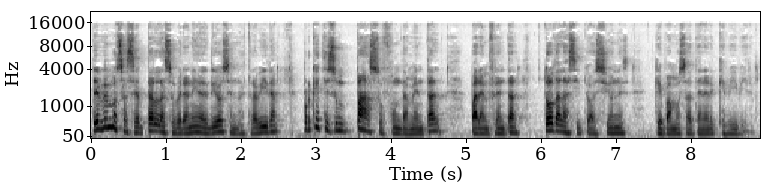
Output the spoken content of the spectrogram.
Debemos aceptar la soberanía de Dios en nuestra vida porque este es un paso fundamental para enfrentar todas las situaciones que vamos a tener que vivir.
